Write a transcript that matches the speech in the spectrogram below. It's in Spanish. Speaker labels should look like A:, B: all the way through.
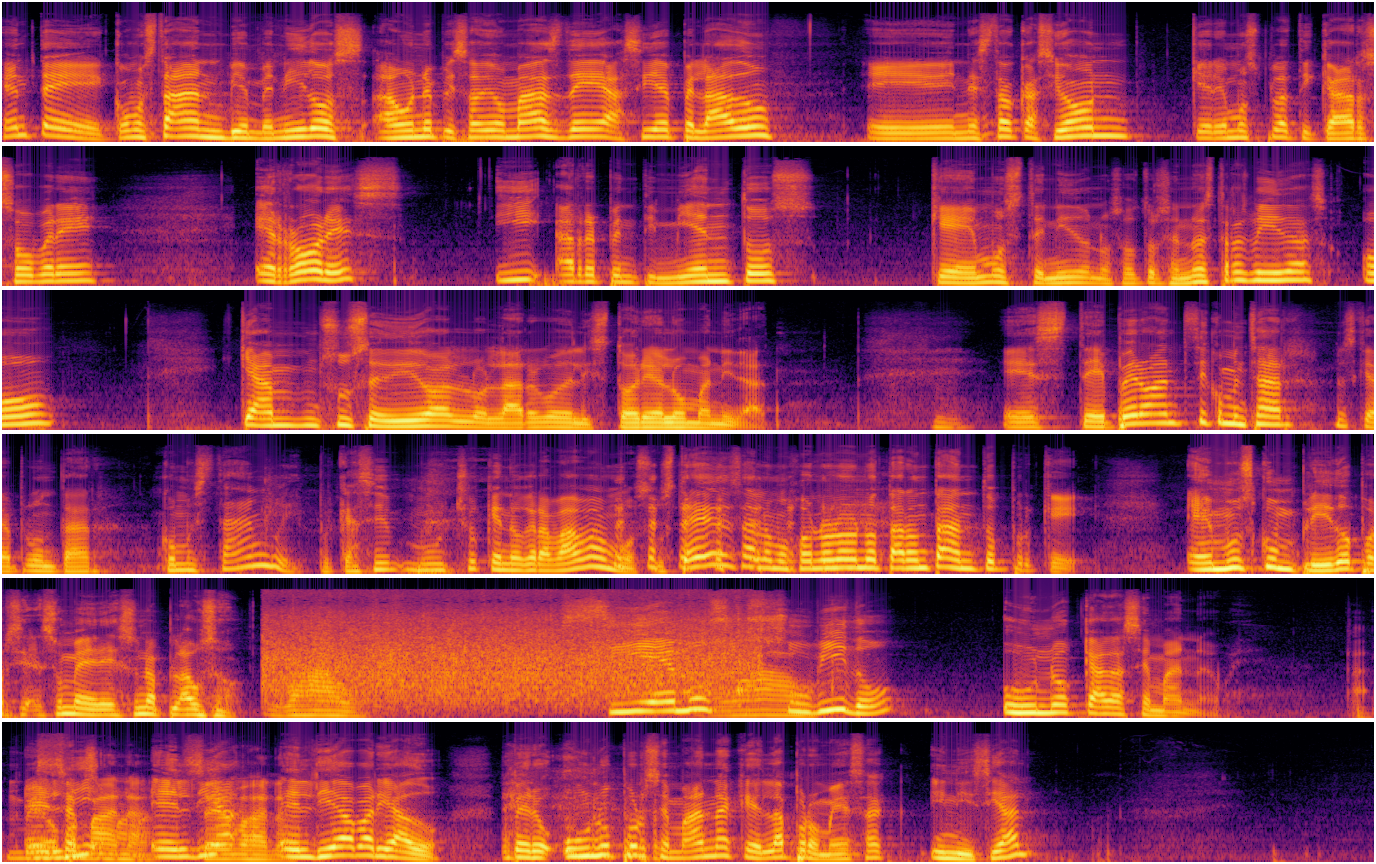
A: Gente, ¿cómo están? Bienvenidos a un episodio más de Así de Pelado. Eh, en esta ocasión queremos platicar sobre errores y arrepentimientos que hemos tenido nosotros en nuestras vidas o que han sucedido a lo largo de la historia de la humanidad. Este, pero antes de comenzar, les quería preguntar, ¿cómo están, güey? Porque hace mucho que no grabábamos. Ustedes a lo mejor no lo notaron tanto porque hemos cumplido, por si eso merece un aplauso.
B: Wow.
A: Sí hemos
B: Wow.
A: subido uno cada semana, güey.
B: El
A: día-
B: semana.
A: el, día,
B: semana.
A: el día ha variado, pero uno por semana, que es la promesa inicial,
